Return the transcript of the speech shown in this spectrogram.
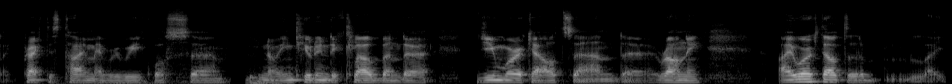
like practice time every week was uh, you know including the club and uh, gym workouts and uh, running. I worked out like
